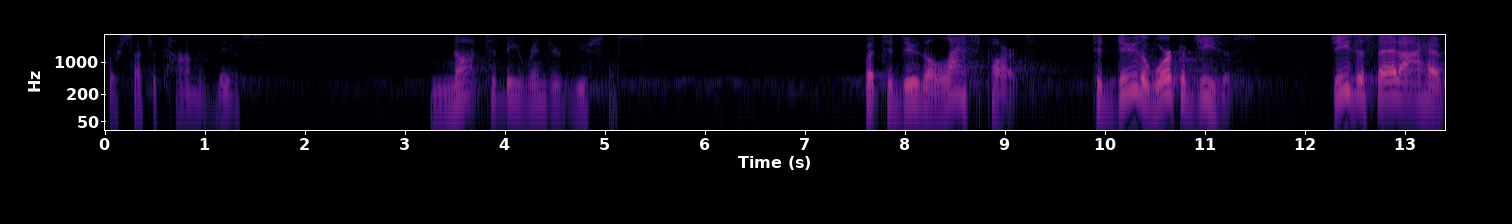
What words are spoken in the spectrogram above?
for such a time as this not to be rendered useless, but to do the last part, to do the work of Jesus. Jesus said, I have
